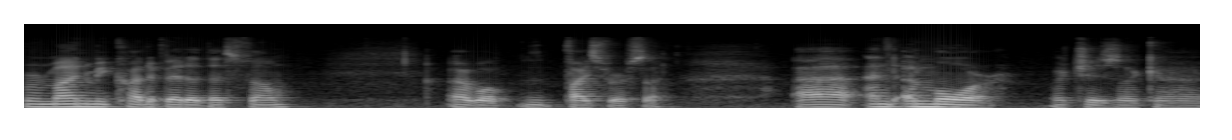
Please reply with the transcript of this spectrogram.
Reminded me quite a bit of this film. Uh, well, vice versa uh, and Amour, which is like a,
